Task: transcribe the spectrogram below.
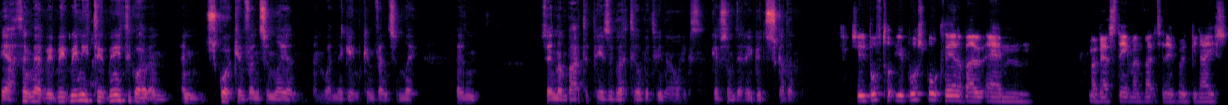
yeah, I think that we, we, we need to we need to go out and, and score convincingly and, and win the game convincingly and send them back to Paisley with a tail between their legs. Give somebody a good scudding. So you both you both spoke there about um, maybe a statement victory would be nice.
